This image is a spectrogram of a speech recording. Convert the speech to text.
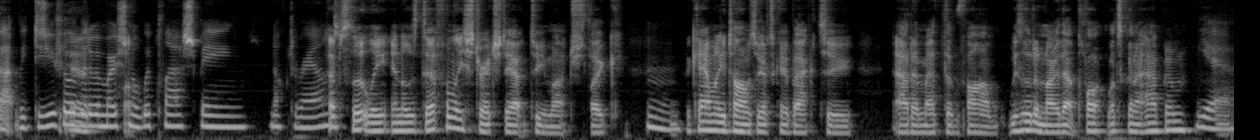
that? Did you feel a bit of emotional whiplash being knocked around? Absolutely, and it was definitely stretched out too much. Like, Mm, look how many times we have to go back to Adam at the farm. We sort of know that plot, what's going to happen. yeah,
